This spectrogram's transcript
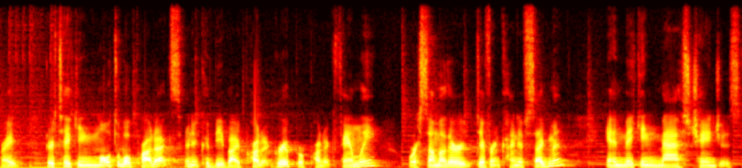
right? They're taking multiple products, and it could be by product group or product family or some other different kind of segment, and making mass changes.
